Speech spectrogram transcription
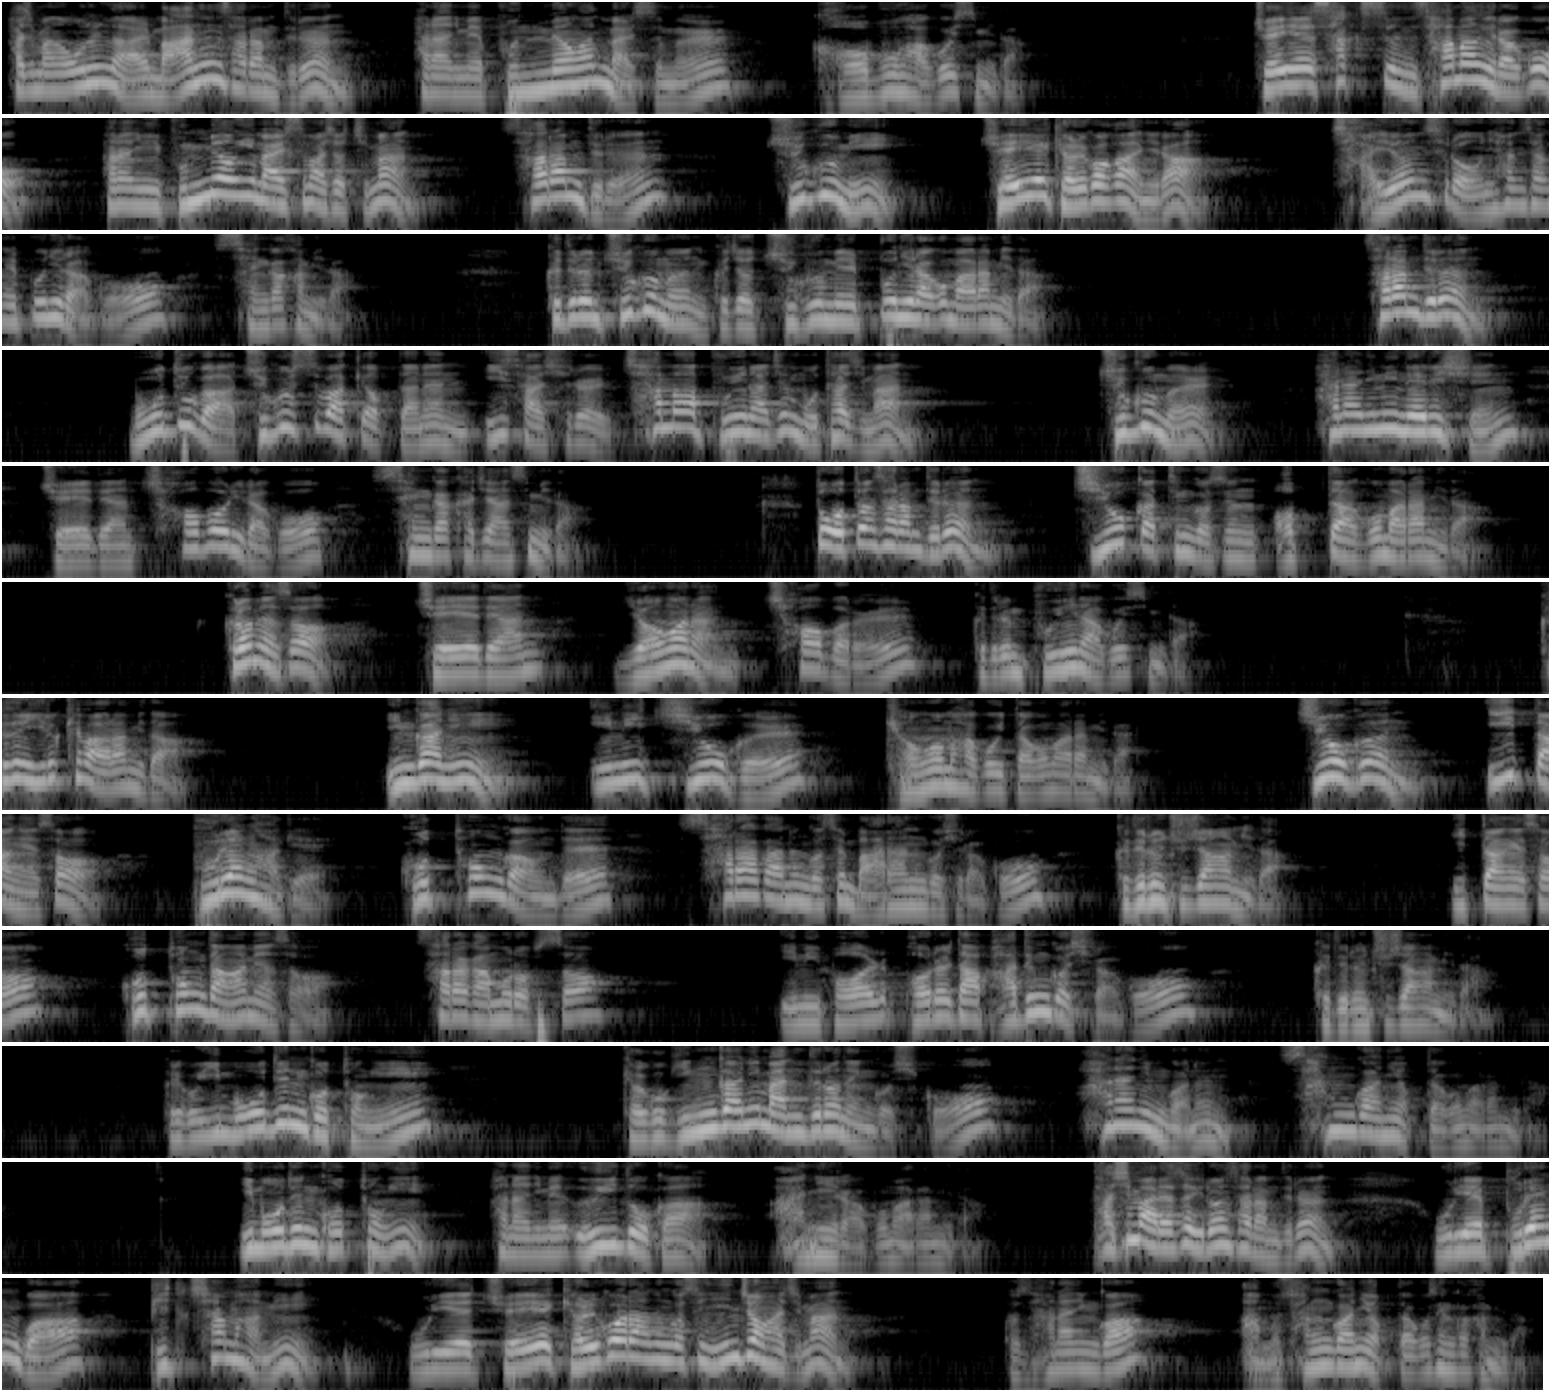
하지만 오늘날 많은 사람들은 하나님의 분명한 말씀을 거부하고 있습니다. 죄의 삭은 사망이라고 하나님이 분명히 말씀하셨지만 사람들은 죽음이 죄의 결과가 아니라 자연스러운 현상일 뿐이라고 생각합니다. 그들은 죽음은 그저 죽음일 뿐이라고 말합니다. 사람들은 모두가 죽을 수밖에 없다는 이 사실을 차마 부인하지는 못하지만 죽음을 하나님이 내리신 죄에 대한 처벌이라고 생각하지 않습니다. 또 어떤 사람들은 지옥 같은 것은 없다고 말합니다. 그러면서 죄에 대한 영원한 처벌을 그들은 부인하고 있습니다. 그들은 이렇게 말합니다. 인간이 이미 지옥을 경험하고 있다고 말합니다. 지옥은 이 땅에서 불행하게 고통 가운데 살아가는 것을 말하는 것이라고 그들은 주장합니다. 이 땅에서 고통당하면서 살아감으로써 이미 벌, 벌을 다 받은 것이라고 그들은 주장합니다. 그리고 이 모든 고통이 결국 인간이 만들어낸 것이고 하나님과는 상관이 없다고 말합니다. 이 모든 고통이 하나님의 의도가 아니라고 말합니다. 다시 말해서 이런 사람들은 우리의 불행과 비참함이 우리의 죄의 결과라는 것은 인정하지만 그것은 하나님과 아무 상관이 없다고 생각합니다.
